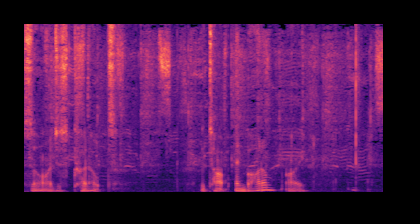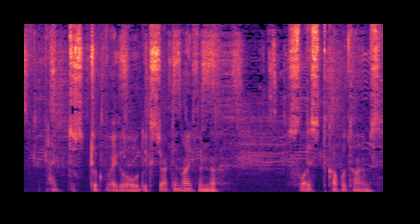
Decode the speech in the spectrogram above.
So I just cut out the top and bottom. I I just took regular old X-Acto knife and the sliced a couple times.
